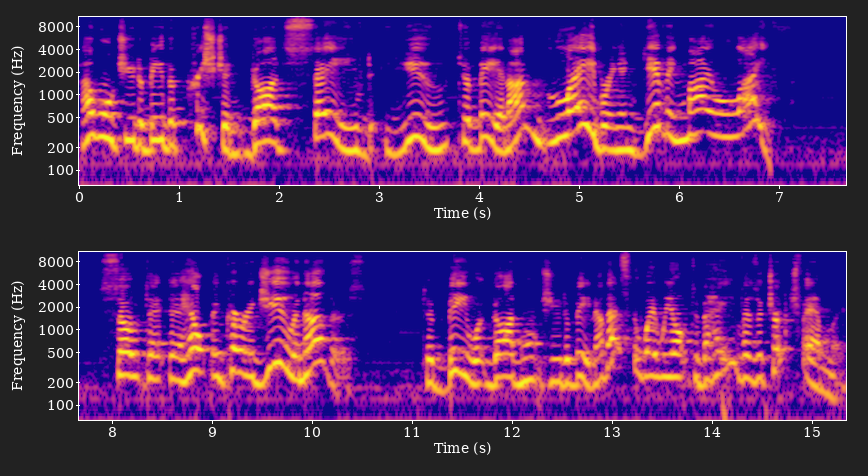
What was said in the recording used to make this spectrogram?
I want you to be the Christian God saved you to be. And I'm laboring and giving my life so to, to help encourage you and others to be what God wants you to be. Now, that's the way we ought to behave as a church family.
